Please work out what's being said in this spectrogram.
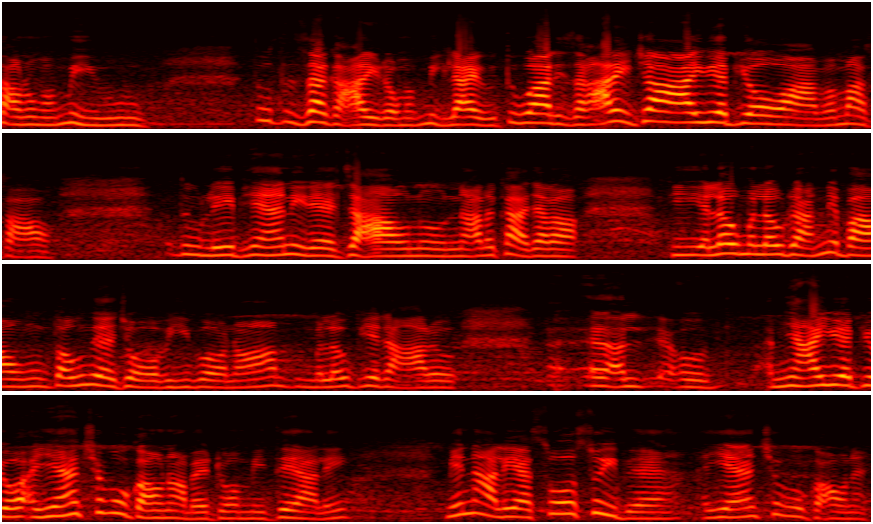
ဆောင်လို့မမိဘူးသူဇက်ကားတွေတော့မမိလိုက်ဘူး။ तू ကဒီစကားတွေကြာရွက်ပြောသွားမမဆောင်။ तू လေးဖြန်းနေတဲ့အကြောင်းတို့နောက်တစ်ခါကျတော့ဒီအလုပ်မလုပ်တာနှစ်ပေါင်း30ကျော်ပြီပေါ့နော်။မလုပ်ဖြစ်တာတို့အဲ့ဒါဟိုအများကြီးပဲပြောအရန်ချစ်ဖို့ကောင်းတာပဲဒေါ်မီတဲ့ကလေ။ မျက်နှာလေးကစိုးဆွေပဲအရန်ချစ်ဖို့ကောင်းတယ်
